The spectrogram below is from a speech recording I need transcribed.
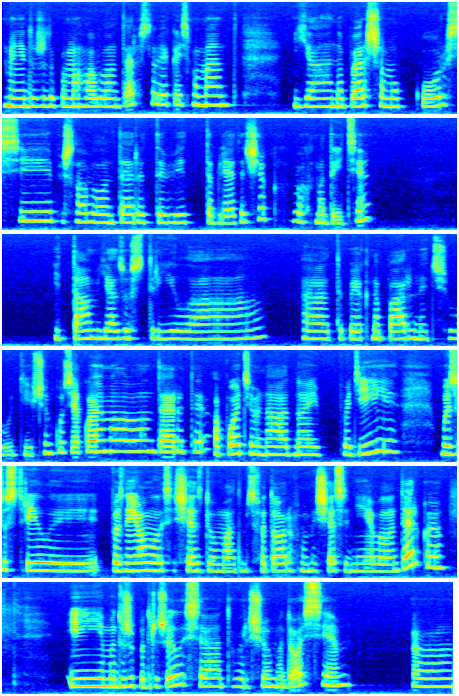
Мені дуже допомогло волонтерство в якийсь момент. Я на першому курсі пішла волонтерити від таблеточок в Ахмадиті. І там я зустріла, е, типу, як напарницю дівчинку, з якою я мала волонтерити. А потім на одній події ми зустріли, познайомилися ще з двома там, з фотографами, ще з однією волонтеркою. І ми дуже подружилися, товаришуємо досі. Е,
